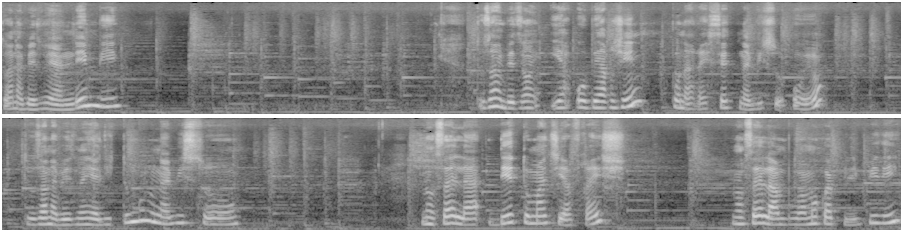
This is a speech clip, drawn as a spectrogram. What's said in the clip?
toza na besoin ya ndembi toza na besoin ya aubergine mpo na recette na biso oyo toza na besoin ya litungulu na biso Nakosalela 2 tomate ya fraîche. Nakosalela mbuma moko ya pilipili.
